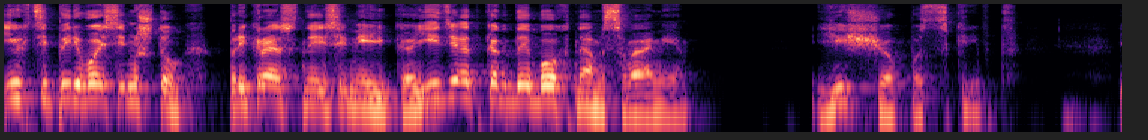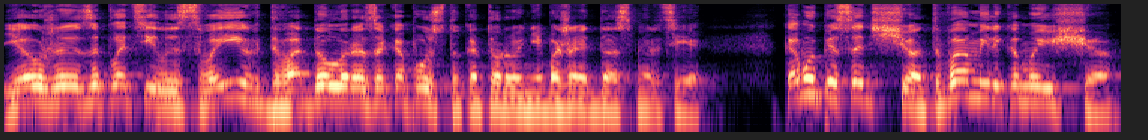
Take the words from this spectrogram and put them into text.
Их теперь восемь штук. Прекрасная семейка. Едят, как дай бог нам с вами. Еще постскрипт. Я уже заплатил из своих два доллара за капусту, которую не обожают до смерти. Кому писать счет, вам или кому еще?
